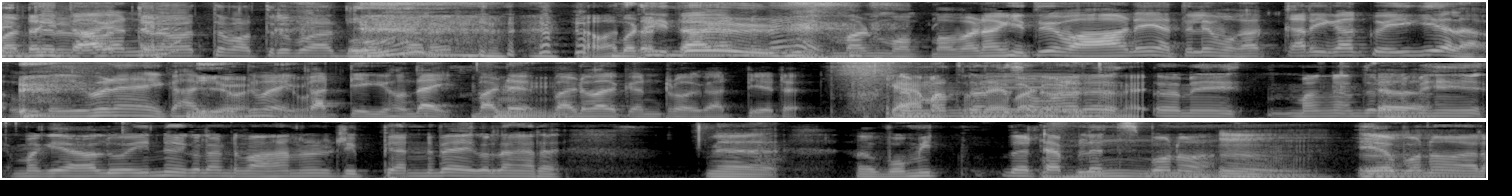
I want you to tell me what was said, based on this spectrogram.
මට හිතාගන්න නවත්ත වතුර බාද මට හිතාගන්න මන් මමන හිතුවේ වානේ ඇතුලේ මොකක්කර එකක් වෙයි කියලා. උනේවන එක හරිමයි කට්ටියගේ හොඳයි. බඩ බඩවල් කන්ට්‍රෝල් කට්ටියට. කෑමත්. මේ මං අන්දර මෙහ මගේ යාලුව ඉන්න එකලන්ට වාහනට ට්‍රිප් යන්න බෑ. ගොලන් අර වොමිට් ටැබ්ලෙට්ස් බොනවා. ඒ බොන අර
